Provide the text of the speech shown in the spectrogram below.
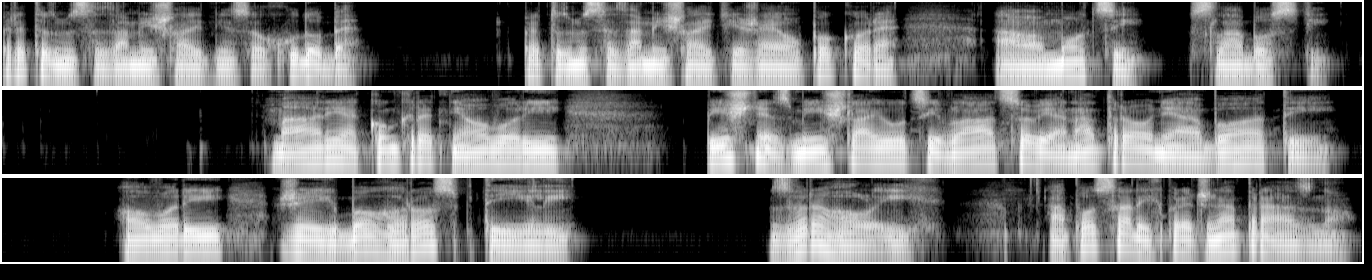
Preto sme sa zamýšľali dnes o chudobe. Preto sme sa zamýšľali tiež aj o pokore a o moci, slabosti. Mária konkrétne hovorí, pyšne zmýšľajúci vládcovia na tróne a bohatí. Hovorí, že ich Boh rozptýli, zvrhol ich a poslal ich preč na prázdno.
